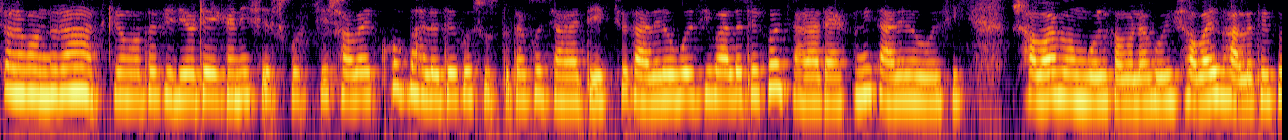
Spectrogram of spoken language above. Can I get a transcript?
চলো বন্ধুরা, আজকের মতো ভিডিওটা এখানেই শেষ করছি। সবাই খুব ভালো থেকো, সুস্থ থাকো। যারা দেখছ, তাদেরও বলছি ভালো থেকো। যারা দেখনি, তাদেরও বলছি সবার মঙ্গল কামনা করি। সবাই ভালো থেকো,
